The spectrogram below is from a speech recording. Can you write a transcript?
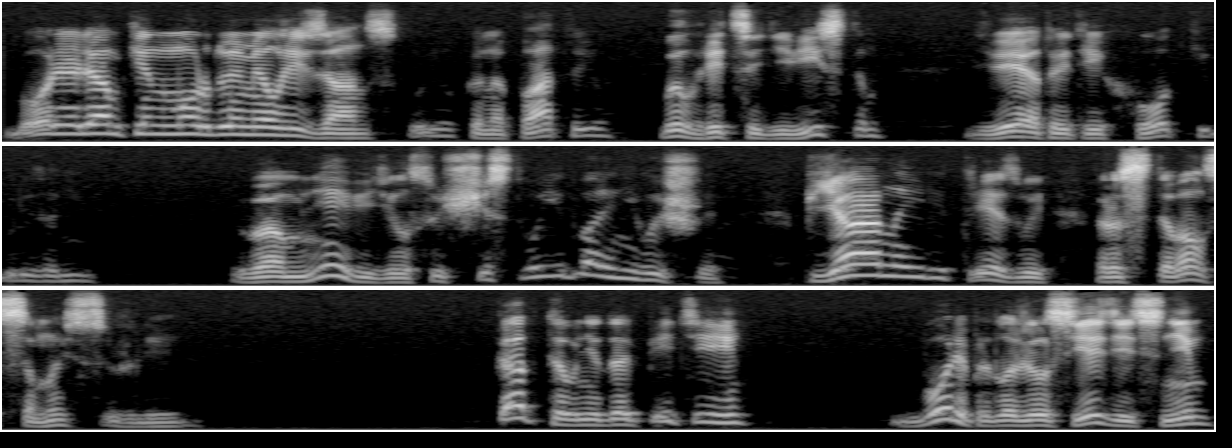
Боря Лямкин морду имел рязанскую, конопатую, был рецидивистом, две, а то ходки были за ним. Во мне видел существо едва ли не высшее, пьяный или трезвый, расставался со мной с сожалением. Как-то в недопитии Боря предложил съездить с ним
